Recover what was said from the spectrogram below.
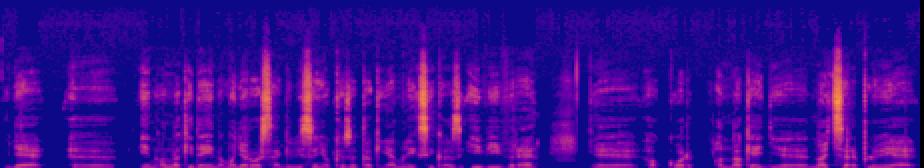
Ugye én annak idején a magyarországi viszonyok között, aki emlékszik az IVIV-re, akkor annak egy nagy szereplője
